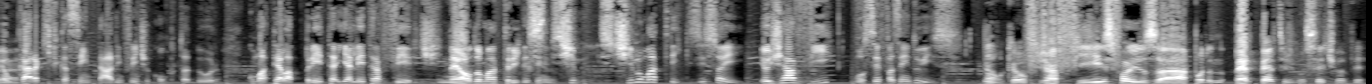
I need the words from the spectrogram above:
é. é um cara que fica sentado em frente ao computador com uma tela preta e a letra verde. Neo do Matrix. estilo, estilo Matrix, isso aí. Eu já vi você fazendo isso. Não, o que eu já fiz foi usar, por, perto, perto de você, deixa eu ver.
